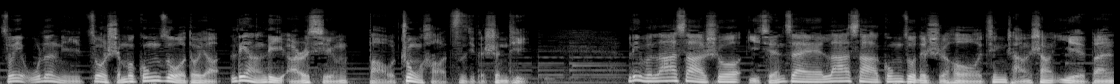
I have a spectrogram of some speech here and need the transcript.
所以，无论你做什么工作，都要量力而行，保重好自己的身体。利布拉萨说，以前在拉萨工作的时候，经常上夜班，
